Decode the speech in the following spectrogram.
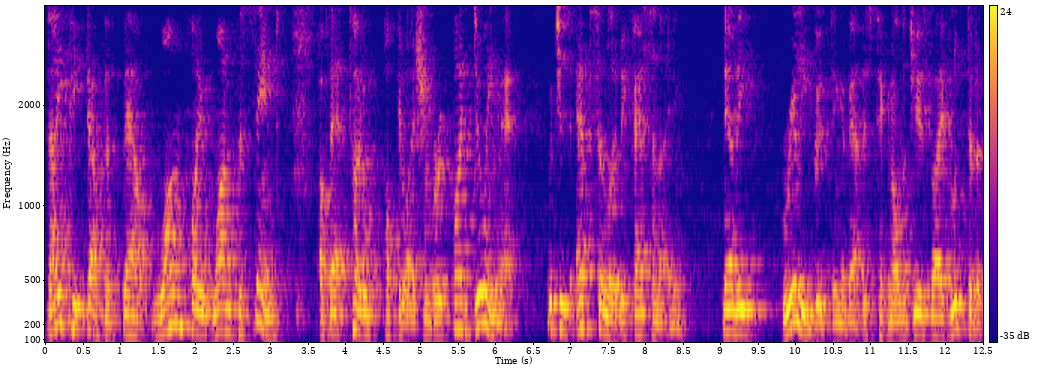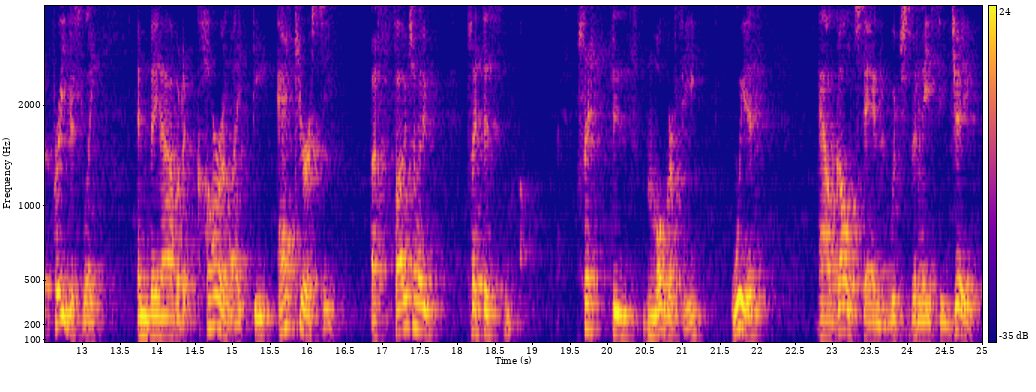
they picked up about 1.1% of that total population group by doing that, which is absolutely fascinating. Now, the really good thing about this technology is they've looked at it previously and been able to correlate the accuracy of photoplethysmography with our gold standard, which is an ECG.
